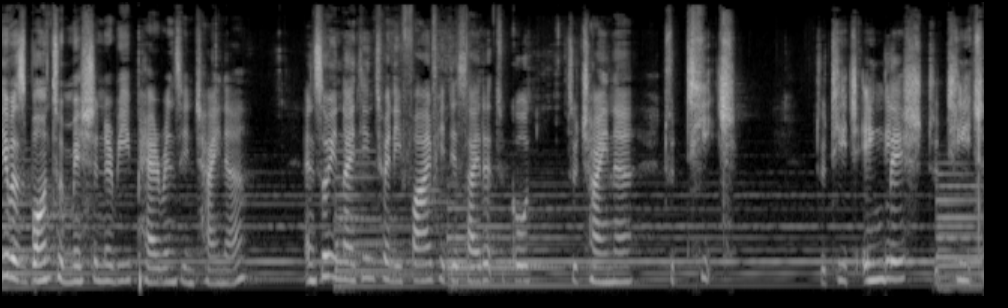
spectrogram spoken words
He was born to missionary parents in China and so in 1925, he decided to go to China to teach, to teach English, to teach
